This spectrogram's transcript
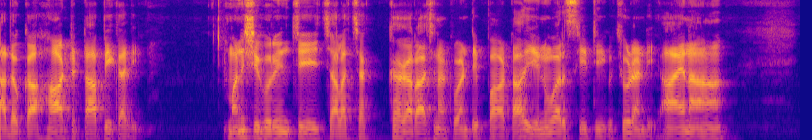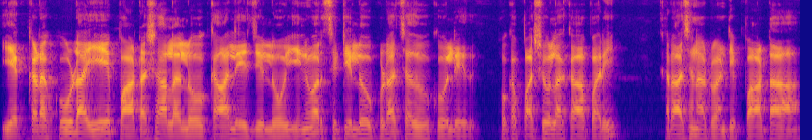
అదొక హాట్ టాపిక్ అది. మనిషి గురించి చాలా చక్కగా రాసినటువంటి పాట యూనివర్సిటీ చూడండి. ఆయన ఎక్కడ కూడా ఏ పాఠశాలలో కాలేజీలో యూనివర్సిటీలో కూడా చదువుకోలేదు. ఒక పశువుల కాపరి రాసినటువంటి పాట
